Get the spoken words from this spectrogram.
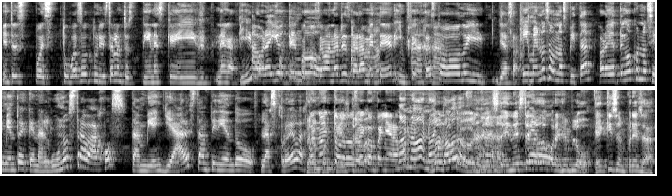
Y Entonces, pues tú vas a utilizarlo, entonces tienes que ir negativo. Ahora yo porque tengo- pues no se van a arriesgar a meter, Ajá. todo y ya sabes. Y menos a un hospital. Ahora ya tengo conocimiento de que en algunos trabajos también ya están pidiendo las pruebas. Pero pues no ¿por en todos, traba- eh, compañera. No, porque- no, no, No, en no, todos. pero en este, en este Pero- lado, por ejemplo, X empresa,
